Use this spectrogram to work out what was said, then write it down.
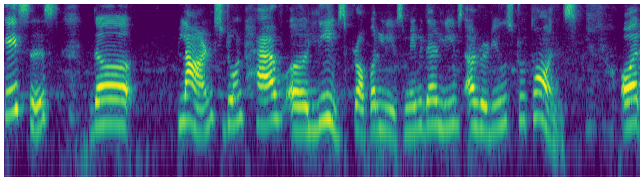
cases the plants don't have uh, leaves, proper leaves. Maybe their leaves are reduced to thorns or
